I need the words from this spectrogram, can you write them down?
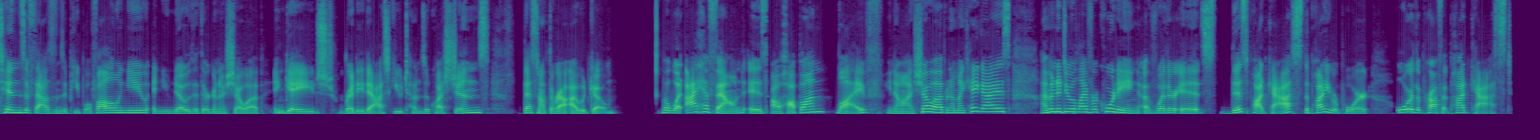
tens of thousands of people following you and you know that they're going to show up engaged, ready to ask you tons of questions. That's not the route I would go. But what I have found is I'll hop on live. You know, I show up and I'm like, hey guys, I'm going to do a live recording of whether it's this podcast, the Potty Report, or the Profit Podcast.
